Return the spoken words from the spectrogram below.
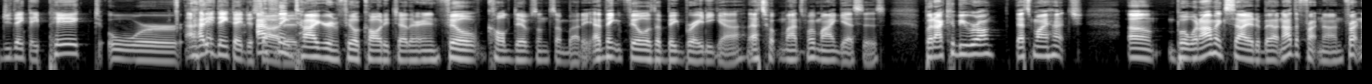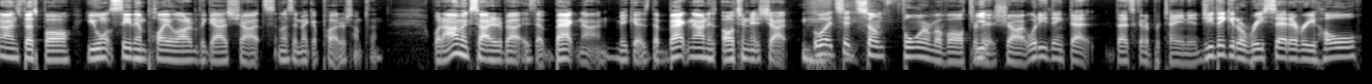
Do you think they picked, or I how do you think- think they decided? I think Tiger and Phil called each other, and Phil called dibs on somebody. I think Phil is a big Brady guy. That's what my, that's what my guess is, but I could be wrong. That's my hunch. Um, but what I'm excited about, not the front nine. Front nine's best ball. You won't see them play a lot of the guys' shots unless they make a putt or something. What I'm excited about is that back nine because the back nine is alternate shot. well, it's said some form of alternate shot. What do you think that that's going to pertain in? Do you think it'll reset every hole?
